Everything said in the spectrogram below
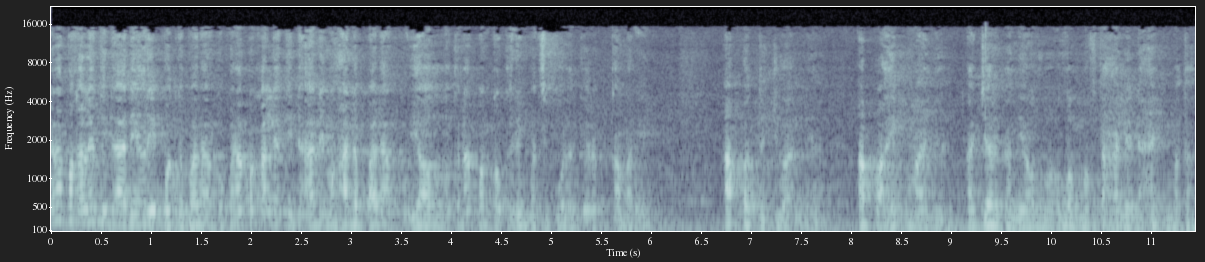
Kenapa kalian tidak ada yang report kepadaku? Kenapa kalian tidak ada yang menghadap padaku? Ya Allah, kenapa engkau kirimkan si bulan ke kamar ini? Apa tujuannya? Apa hikmahnya? Ajarkan ya Allah. Allah maftah alina hikmatah.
